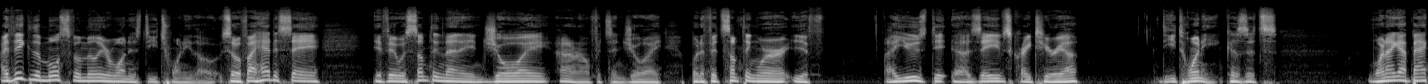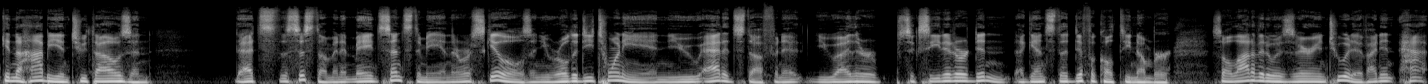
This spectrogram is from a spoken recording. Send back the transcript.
I think the most familiar one is D20 though. So if I had to say if it was something that I enjoy, I don't know if it's enjoy, but if it's something where if I use D- uh, Zave's criteria, D20 because it's when I got back in the hobby in 2000 that's the system and it made sense to me and there were skills and you rolled a d20 and you added stuff and it you either succeeded or didn't against the difficulty number. So a lot of it was very intuitive. I didn't have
